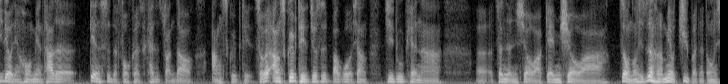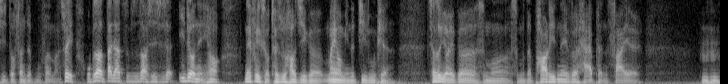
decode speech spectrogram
一六年后面，他的电视的 focus 开始转到 unscripted。所谓 unscripted 就是包括像纪录片啊。呃，真人秀啊，game show 啊，这种东西，任何没有剧本的东西都算这部分嘛。所以我不知道大家知不知道，其实一六年以后，Netflix 有推出好几个蛮有名的纪录片，像是有一个什么什么的 Party Never Happened Fire，嗯哼，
